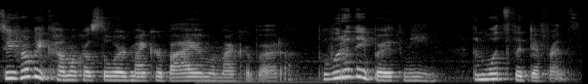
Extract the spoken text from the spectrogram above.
So you've probably come across the word microbiome or microbiota, but what do they both mean? And what's the difference?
